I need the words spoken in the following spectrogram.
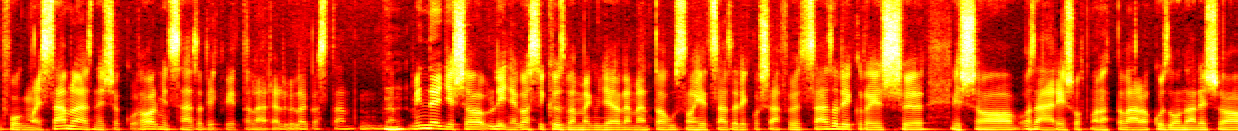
fog majd számlázni, és akkor 30% vételár előleg, aztán uh-huh. mindegy, és a lényeg az, hogy közben meg ugye lement a 27%-os áfa 5%-ra, és, és a, az ár és ott maradt a vállalkozónál, és a,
